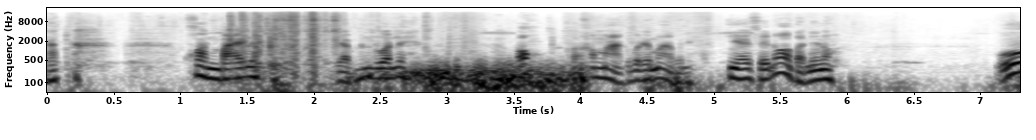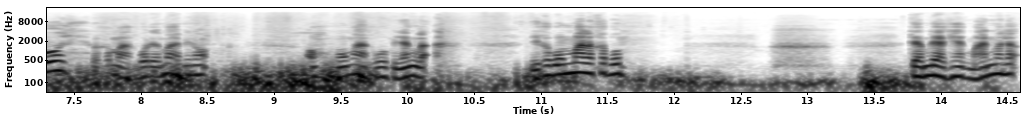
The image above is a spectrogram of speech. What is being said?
จัดควันใบเลยแบบล้วนเลยเอ้าปลาขมากก็บ่ได้มาป่ะนี่เฮียเสนอปะนี่เนาะโอ้ยปลาขมากก็บ่ได้มากพี่น้องเอ้ามามากก็บ่เป็นยังละนี่ครับผมมาแล้วครับผมเตรียมแรกแหกมันมาแล้ว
